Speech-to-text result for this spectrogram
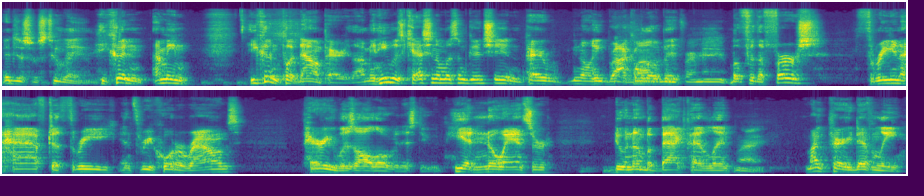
It just was too late. he couldn't. I mean, he couldn't put down Perry though. I mean, he was catching him with some good shit, and Perry, you know, he rocked him a little bit. for a minute. But for the first three and a half to three and three quarter rounds, Perry was all over this dude. He had no answer, doing nothing but backpedaling. Right. Mike Perry definitely,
